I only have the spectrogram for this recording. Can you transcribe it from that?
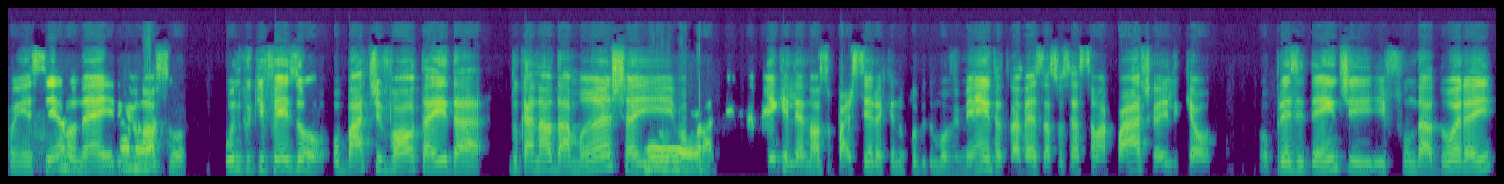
conhecê-lo, né? Ele que é o nosso único que fez o, o bate e volta aí da, do canal da Mancha, e É. falar também, que ele é nosso parceiro aqui no Clube do Movimento, através da Associação Aquática, ele que é o, o presidente e, fundador aí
